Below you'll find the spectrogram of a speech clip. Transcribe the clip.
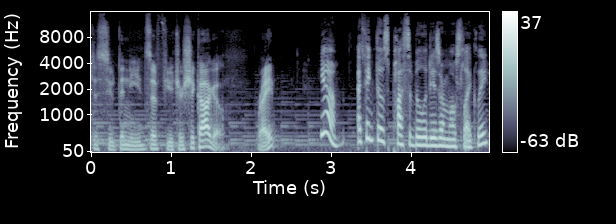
to suit the needs of future Chicago, right? Yeah, I think those possibilities are most likely.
